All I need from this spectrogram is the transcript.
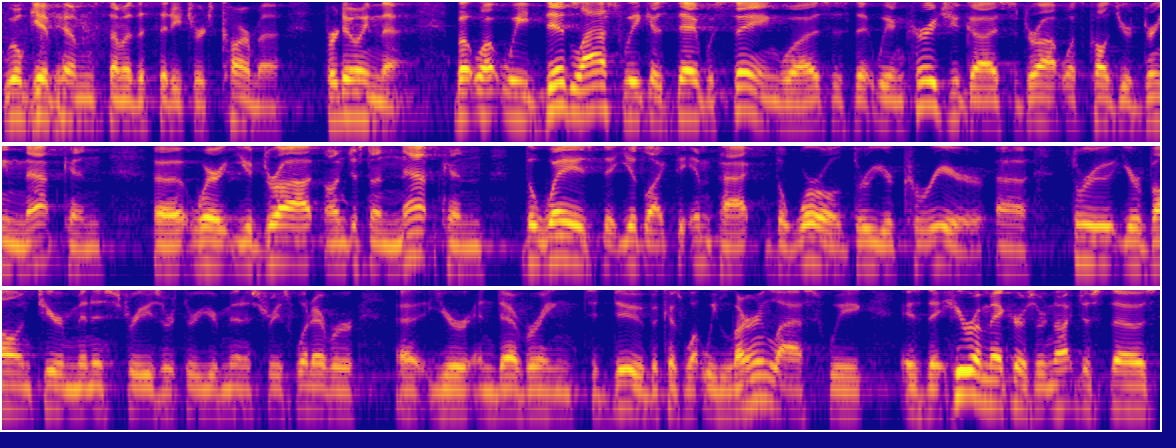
We'll give him some of the City Church karma for doing that. But what we did last week, as Dave was saying, was is that we encourage you guys to draw out what's called your dream napkin, uh, where you draw out on just a napkin the ways that you'd like to impact the world through your career, uh, through your volunteer ministries, or through your ministries, whatever uh, you're endeavoring to do. Because what we learned last week is that hero makers are not just those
